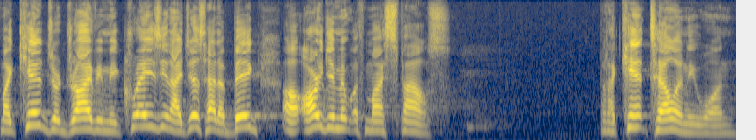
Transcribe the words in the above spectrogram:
my kids are driving me crazy. And I just had a big uh, argument with my spouse. But I can't tell anyone.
